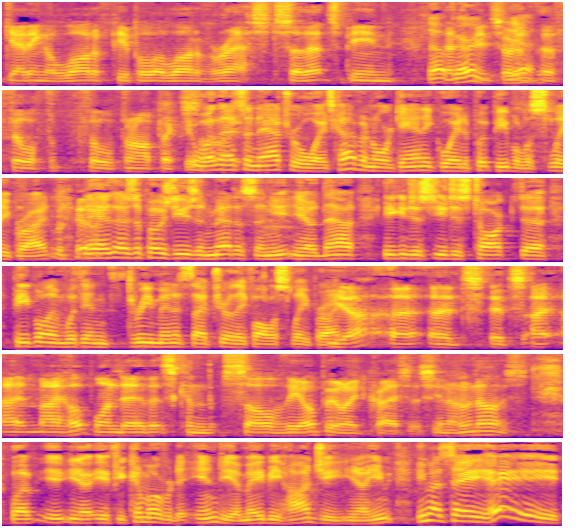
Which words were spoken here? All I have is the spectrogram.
getting a lot of people a lot of rest. So that's been Oh, that's very- been sort yeah. of the phil- philanthropic. Yeah, well, that's a natural way. It's kind of an organic way to put people to sleep, right? As as opposed to using medicine. You, you know, now you can just you just talk to people, and within three minutes, I'm sure they fall asleep, right? Yeah, uh, it's it's. I, I I hope one day this can solve the opioid crisis. You know, who knows? Well, you you know, if you come over to India, maybe You know, he he might say, "Hey,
